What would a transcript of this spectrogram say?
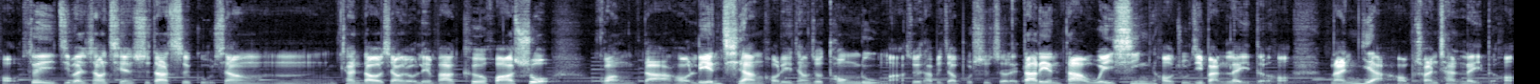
哈，所以基本上前十大持股像，嗯，看到像有联发科、华硕。广达哈联强哈联强就通路嘛，所以它比较不是这类。大连大、维星哈主机板类的哈，南亚哈传产类的哈，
